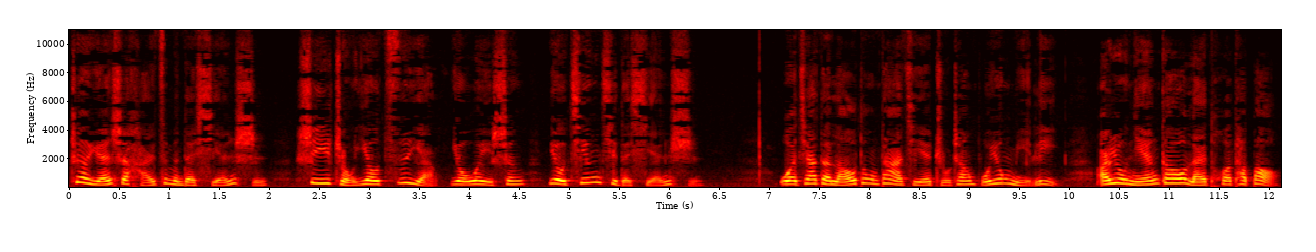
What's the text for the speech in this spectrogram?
这原是孩子们的闲食，是一种又滋养又卫生又经济的闲食。我家的劳动大姐主张不用米粒，而用年糕来托他爆，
